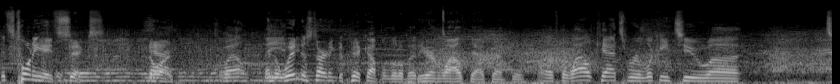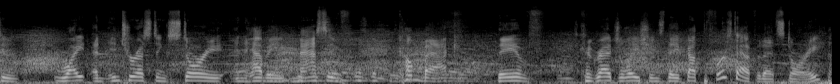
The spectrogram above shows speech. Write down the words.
It's 28 6 North. Well, And the wind is starting to pick up a little bit here in Wildcat country. Well, if the Wildcats were looking to uh, to write an interesting story and have a massive comeback, they have. Congratulations, they've got the first half of that story.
